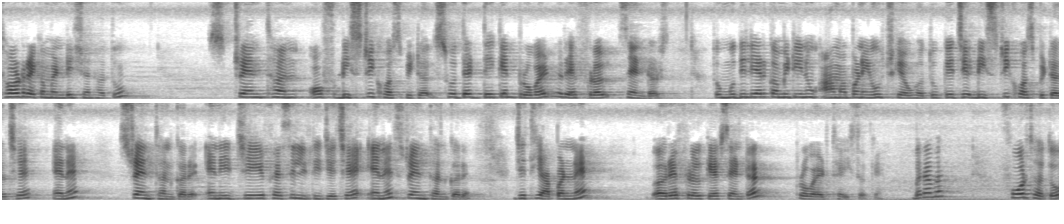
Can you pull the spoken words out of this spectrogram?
થર્ડ રેકમેન્ડેશન હતું strengthen of district hospital so that they can provide referral centers તો મુદિલિયાર કમિટીનું આમાં પણ એવું જ કહેવું હતું કે જે ડિસ્ટ્રિક્ટ હોસ્પિટલ છે, એને સ્ટ્રેન્થન કરે. એની જે ફેસિલિટી જે છે, એને સ્ટ્રેન્થન કરે. જેથી આપણને રેફરલ કેર સેન્ટર પ્રોવાઈડ થઈ શકે. બરાબર? ફોર્થ હતો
